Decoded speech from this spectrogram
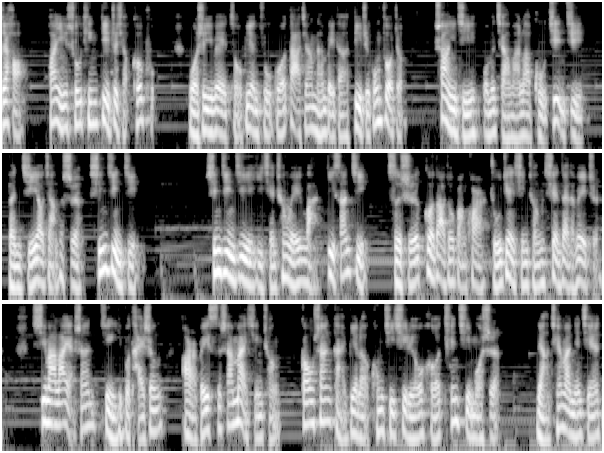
家好，欢迎收听地质小科普。我是一位走遍祖国大江南北的地质工作者。上一集我们讲完了古晋纪，本集要讲的是新晋纪。新晋纪以前称为晚第三纪，此时各大洲板块逐渐形成现在的位置，喜马拉雅山进一步抬升，阿尔卑斯山脉形成，高山改变了空气气流和天气模式。两千万年前，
